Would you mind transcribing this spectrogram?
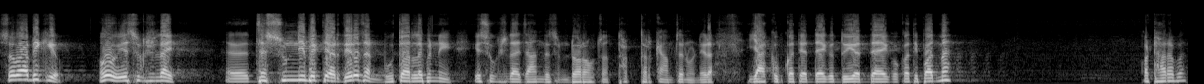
स्वाभाविक हो यसो कृष्णलाई जस सुन्ने व्यक्तिहरू धेरै छन् भूतहरूलाई पनि यसो कृष्णलाई जान्दछन् डराउँछन् थरथर कामछन् भनेर। याकुब कति अध्यायको दुई अध्यायको कति पदमा? अठार पद?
